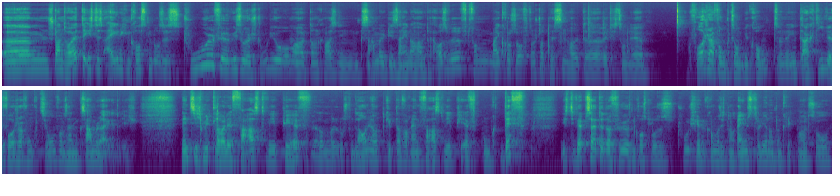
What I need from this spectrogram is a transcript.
Ähm, Stand heute ist es eigentlich ein kostenloses Tool für Visual Studio, wo man halt dann quasi den XAML-Designer halt rauswirft von Microsoft und stattdessen halt äh, wirklich so eine Vorschaufunktion bekommt, eine interaktive Vorschaufunktion von seinem XAML eigentlich. Nennt sich mittlerweile FastWPF. Wer da mal Lust und Laune hat, gibt einfach ein fastwpf.dev. Ist die Webseite dafür, ist ein kostenloses Toolchen, kann man sich dann reinstallieren und dann kriegt man halt so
